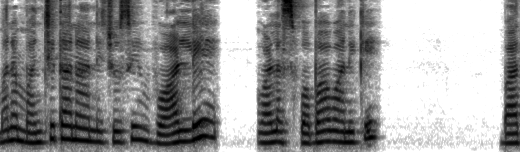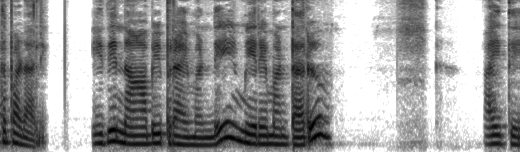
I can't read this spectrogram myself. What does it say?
మన మంచితనాన్ని చూసి వాళ్ళే వాళ్ళ స్వభావానికి బాధపడాలి. ఇది నా అభిప్రాయం అండి. మీరేమంటారు? అయితే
